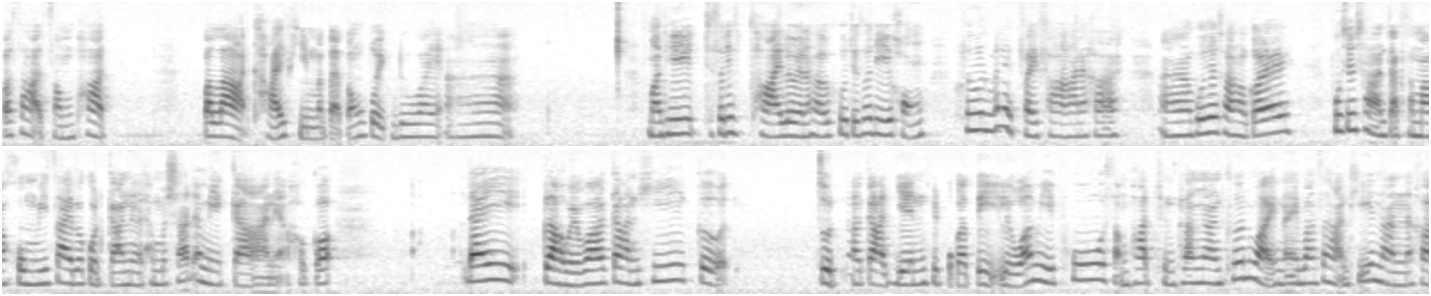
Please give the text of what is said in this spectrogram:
ประสาทสัมผัสประหลาดคล้ายผีมาแต่ต้องตัวอีกด้วยอ่ามาที่ทฤษฎีสุดท้ายเลยนะคะก็คือทฤษฎีของคลื่นแม่เหล็กไฟฟ้านะคะผู้เชี่ยวชาญเขาก็ได้ ผู้เชี่ยวชาญจากสมาคมวิจัยปรากฏการณ์เหนือธรรมชาติอเมริกาเนี่ยเขาก็ได้กล่าวไว้ว่าการที่เกิดจุดอากาศเย็นผิดปกติ หรือว่ามีผู้สัมผัสถึงพลังงานเคลื่อนไหวในบางสถานที่นั้นนะคะ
